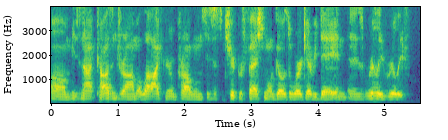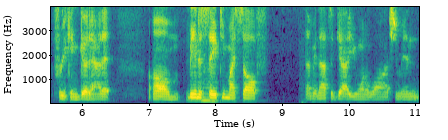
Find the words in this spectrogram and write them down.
Um, he's not causing drama, locker room problems. He's just a true professional, goes to work every day, and, and is really, really freaking good at it. Um, being a safety myself, I mean, that's a guy you want to watch. I mean,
